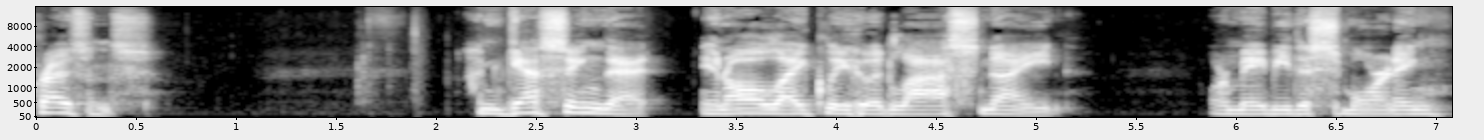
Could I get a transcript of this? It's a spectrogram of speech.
Presents. I'm guessing that in all likelihood last night, or maybe this morning,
